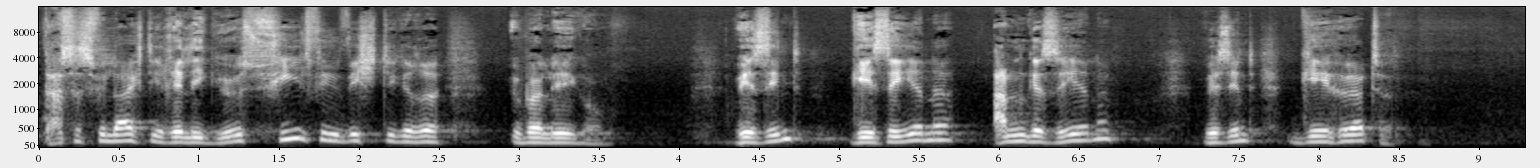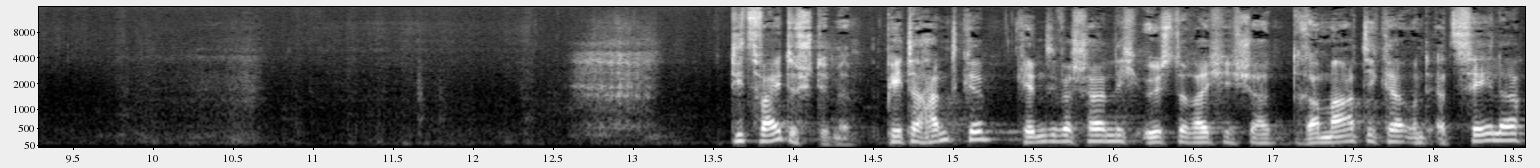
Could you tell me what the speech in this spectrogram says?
Das ist vielleicht die religiös viel, viel wichtigere Überlegung. Wir sind Gesehene, Angesehene, wir sind Gehörte. Die zweite Stimme. Peter Handke, kennen Sie wahrscheinlich, österreichischer Dramatiker und Erzähler.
